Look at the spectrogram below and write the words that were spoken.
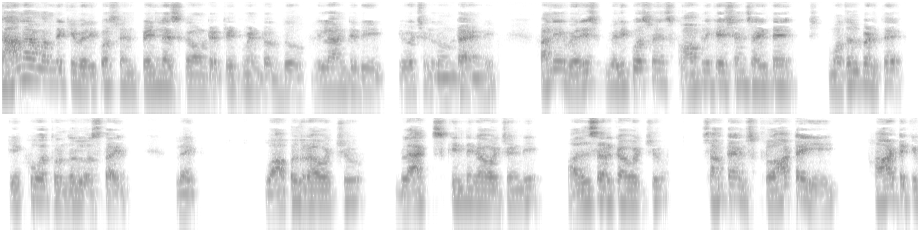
చాలా మందికి వెరికోస్ వెయిన్ పెయిన్‌లెస్‌గా ఉంటే ట్రీట్మెంట్ వద్దు. ఇలాంటిది యోచనలు ఉంటాయండి. కానీ వెరి వెరికోస్ వెయిన్స్ కాంప్లికేషన్స్ అయితే మొదలు పెడితే ఎక్కువ తొందరలు వస్తాయి లైక్ వాపులు రావచ్చు, బ్లాక్ స్కిన్ కావచ్చండి, అల్సర్ కావచ్చు. సమ్‌టైమ్స్ క్లాట్ అయ్యి హార్ట్‌కి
